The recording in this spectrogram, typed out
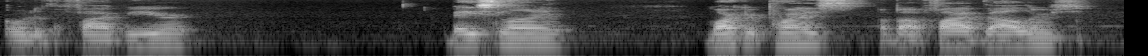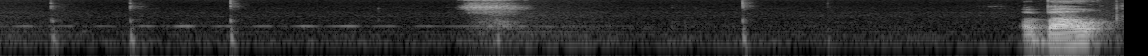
Go to the five year baseline. Market price about five dollars. About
